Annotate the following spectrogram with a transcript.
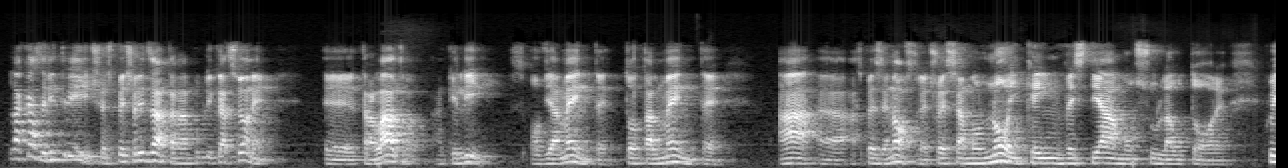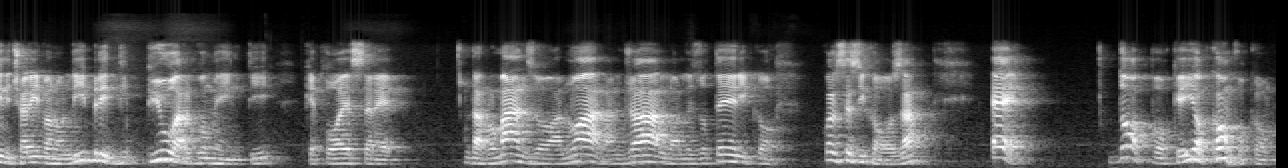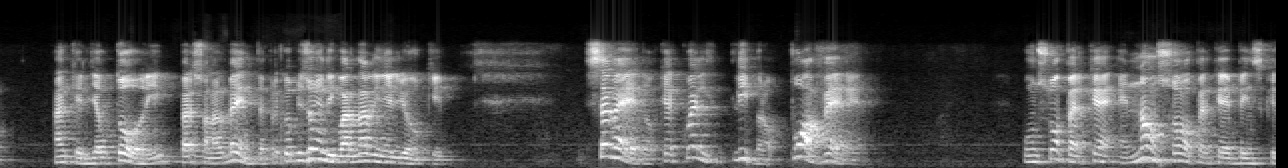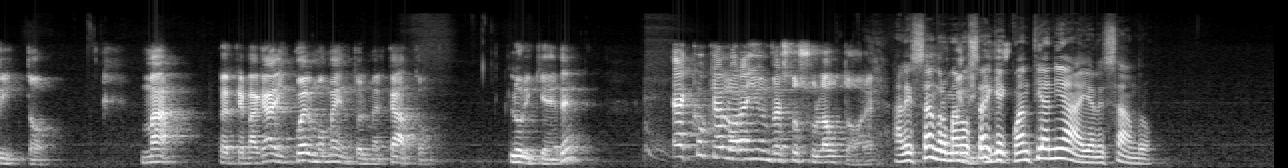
la casa editrice specializzata nella pubblicazione, eh, tra l'altro anche lì ovviamente totalmente a, eh, a, spese nostre, cioè siamo noi che investiamo sull'autore. Quindi ci arrivano libri di più argomenti, che può essere dal romanzo al noir, al giallo, all'esoterico, qualsiasi cosa. E dopo che io convoco anche gli autori personalmente, perché ho bisogno di guardarli negli occhi, se vedo che quel libro può avere un suo perché e non solo perché è ben scritto, ma perché magari in quel momento il mercato lo richiede, ecco che allora io investo sull'autore. Alessandro, ma Quindi, lo sai che quanti anni hai Alessandro?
